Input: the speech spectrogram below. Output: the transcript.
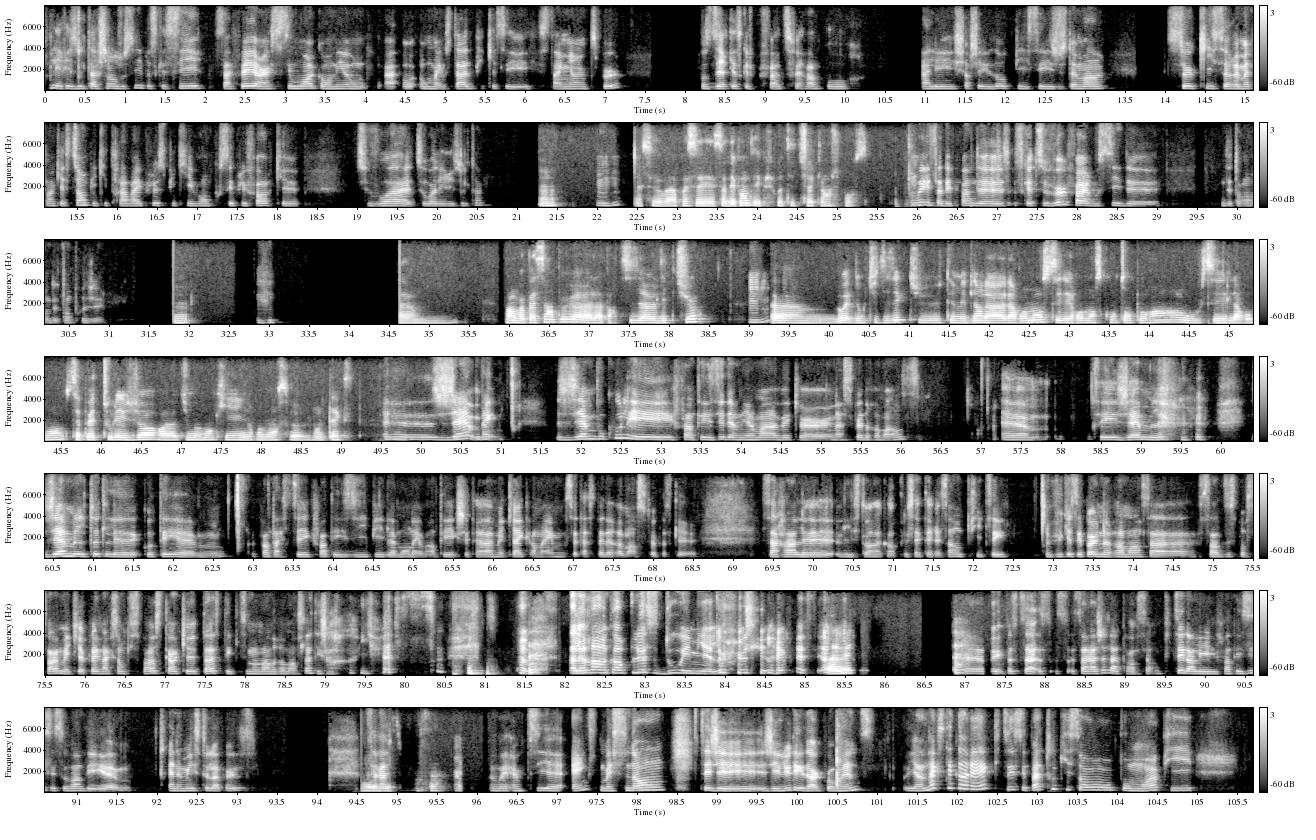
les résultats changent aussi parce que si ça fait un six mois qu'on est au, même stade puis que c'est stagnant un petit peu, il faut se dire qu'est-ce que je peux faire différent pour aller chercher les autres. Puis c'est justement ceux qui se remettent en question puis qui travaillent plus puis qui vont pousser plus fort que tu vois, tu vois les résultats. Mmh. Mmh c'est vrai. Après, ça dépend des priorités de chacun, je pense. Oui, ça dépend de ce que tu veux faire aussi de de ton, de ton projet. Mm. Euh, on va passer un peu à la partie euh, lecture. Euh, ouais, donc tu disais que tu aimais bien la, romance, c'est les romances contemporains ou c'est la romance, ça peut être tous les genres du moment qu'il y ait une romance dans le texte? j'aime, ben, j'aime beaucoup les fantaisies dernièrement avec un aspect de romance j'aime le... j'aime tout le côté euh, fantastique, fantaisie, puis le monde inventé, etc., mais qu'il y ait quand même cet aspect de romance-là, parce que ça rend l'histoire encore plus intéressante. Puis, tu sais, vu que c'est pas une romance à 110 mais qu'il y a plein d'actions qui se passent, quand tu as ces petits moments de romance-là, t'es genre « yes! » Ça le rend encore plus doux et mielleux, j'ai l'impression. Ah oui. Euh, oui, parce que ça, ça, rajoute la tension. tu sais, dans les fantaisies, c'est souvent des euh, enemies to lovers. Oui, ça un, un petit euh, angst. Mais sinon, tu sais, j'ai lu des dark romance. Il y en a qui c'était correct. Tu sais, c'est pas tout qui sont pour moi. Puis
